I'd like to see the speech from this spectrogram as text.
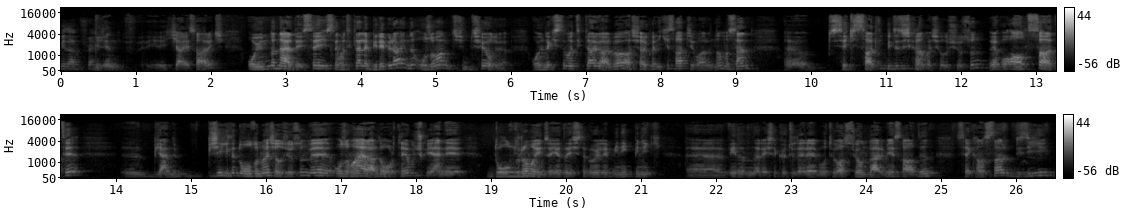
Bilen Frank. Bill'in e, hikayesi hariç oyunda neredeyse sinematiklerle birebir aynı. O zaman şimdi şey oluyor. Oyundaki sinematikler galiba aşağı yukarı 2 saat civarında ama sen e, 8 saatlik bir dizi çıkarmaya çalışıyorsun ve o 6 saati e, yani bir şekilde doldurmaya çalışıyorsun ve o zaman herhalde ortaya bu çıkıyor. Yani dolduramayınca ya da işte böyle minik minik e, villainlara işte kötülere motivasyon vermeye sağladığın sekanslar diziyi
